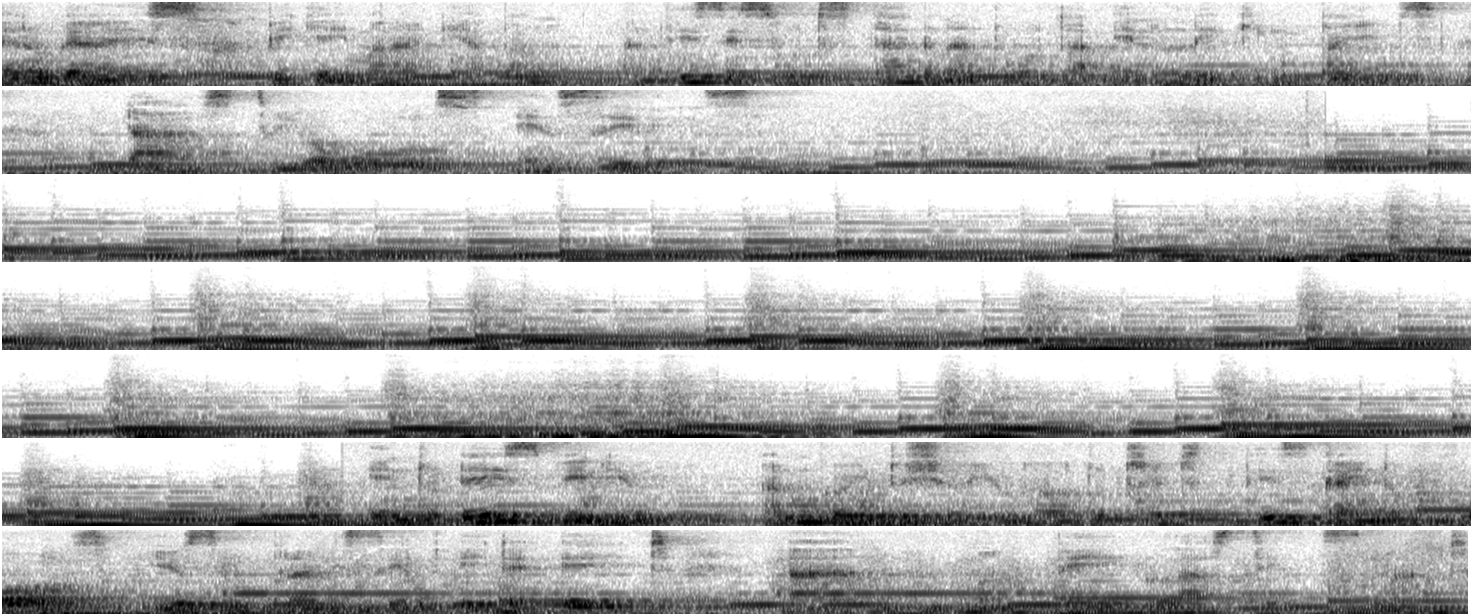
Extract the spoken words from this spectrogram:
Hello guys, PK Marangi hapa and this is what stagnant water and leaking pipes does to your walls and ceilings. In today's video, I'm going to show you how to treat this kind of walls using Seal 88 and Mapelastic Smart.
